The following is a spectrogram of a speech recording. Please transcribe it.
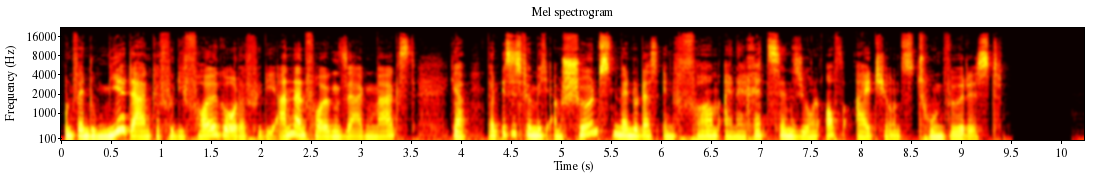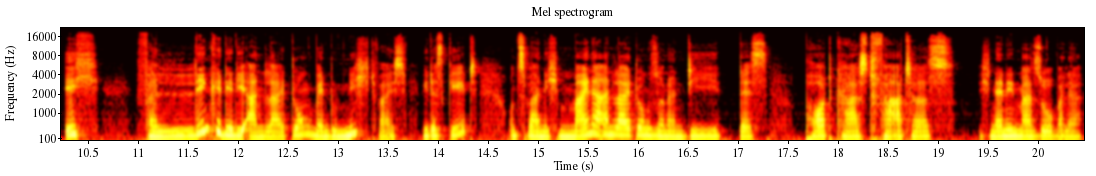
Und wenn du mir Danke für die Folge oder für die anderen Folgen sagen magst, ja, dann ist es für mich am schönsten, wenn du das in Form einer Rezension auf iTunes tun würdest. Ich verlinke dir die Anleitung, wenn du nicht weißt, wie das geht. Und zwar nicht meine Anleitung, sondern die des Podcast-Vaters. Ich nenne ihn mal so, weil er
